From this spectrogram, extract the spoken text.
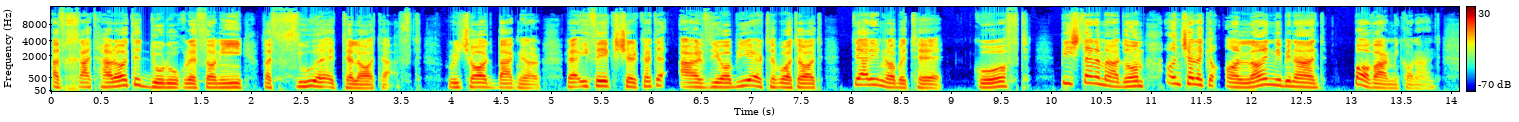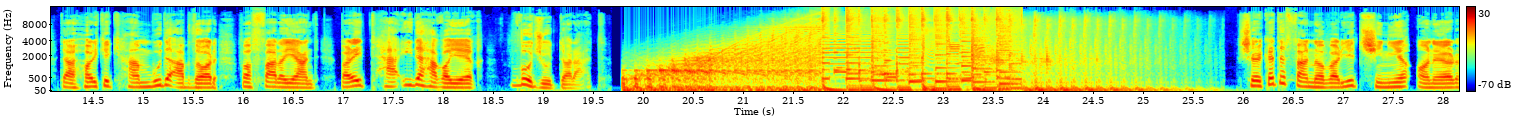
از خطرات دروغ رسانی و سوء اطلاعات است. ریچارد بگنر رئیس یک شرکت ارزیابی ارتباطات در این رابطه گفت بیشتر مردم آنچه را که آنلاین می‌بینند باور می کنند در حالی که کمبود ابزار و فرایند برای تایید حقایق وجود دارد. شرکت فناوری چینی آنر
